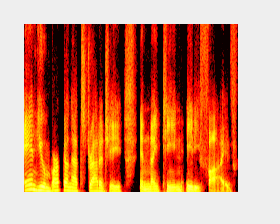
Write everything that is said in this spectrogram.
And you embarked on that strategy in 1985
